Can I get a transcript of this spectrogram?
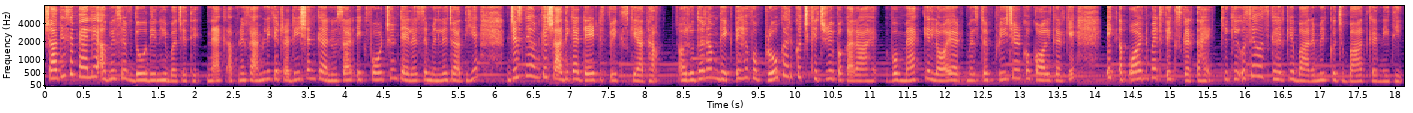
शादी से पहले अभी सिर्फ़ दो दिन ही बचे थे। नैक अपने फैमिली के ट्रेडिशन के अनुसार एक फॉर्चून टेलर से मिलने जाती है, जिसने उनके शादी का डेट फिक्स किया था। और उधर हम देखते हैं, वो ब्रोकर कुछ खिचड़ी पका रहा है। वो मैक के लॉयर, मिस्टर प्रीचर को कॉल करके एक अपॉइंटमेंट फिक्स करता है, क्योंकि उसे उस घर के बारे में कुछ बात करनी थी।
